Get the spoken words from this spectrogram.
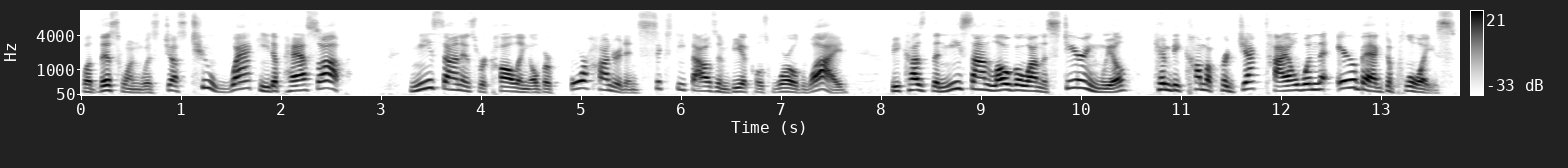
But this one was just too wacky to pass up. Nissan is recalling over 460,000 vehicles worldwide because the Nissan logo on the steering wheel can become a projectile when the airbag deploys.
